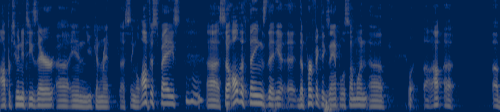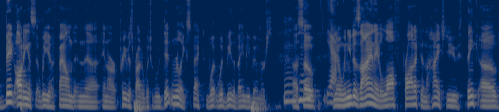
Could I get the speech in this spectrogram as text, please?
opportunities there, uh, and you can rent a single office space. Mm-hmm. Uh, so all the things that you know, the perfect example is someone. A big audience that we have found in the in our previous project, which we didn't really expect, would, would be the baby boomers. Uh, so Yeah. you know, when you design a loft product in the Heights, you think of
